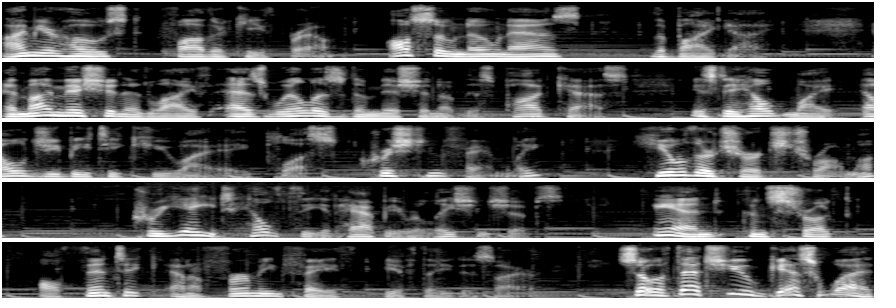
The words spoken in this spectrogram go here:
I'm your host, Father Keith Brown, also known as the Bi Guy. And my mission in life, as well as the mission of this podcast, is to help my LGBTQIA plus Christian family heal their church trauma, create healthy and happy relationships, and construct authentic and affirming faith if they desire. So if that's you, guess what?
